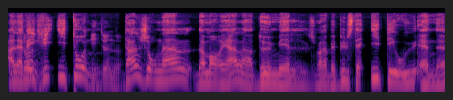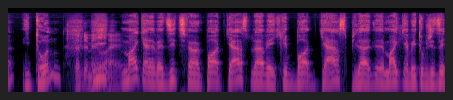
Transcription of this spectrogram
Elle avait écrit ouais. Dans le journal de Montréal en 2000, je me rappelle plus, mais c'était I-T-O-U-N-E. Le Puis 2013. Mike, elle avait dit, tu fais un podcast, puis là, elle avait écrit podcast, puis là, Mike, il avait été obligé de dire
